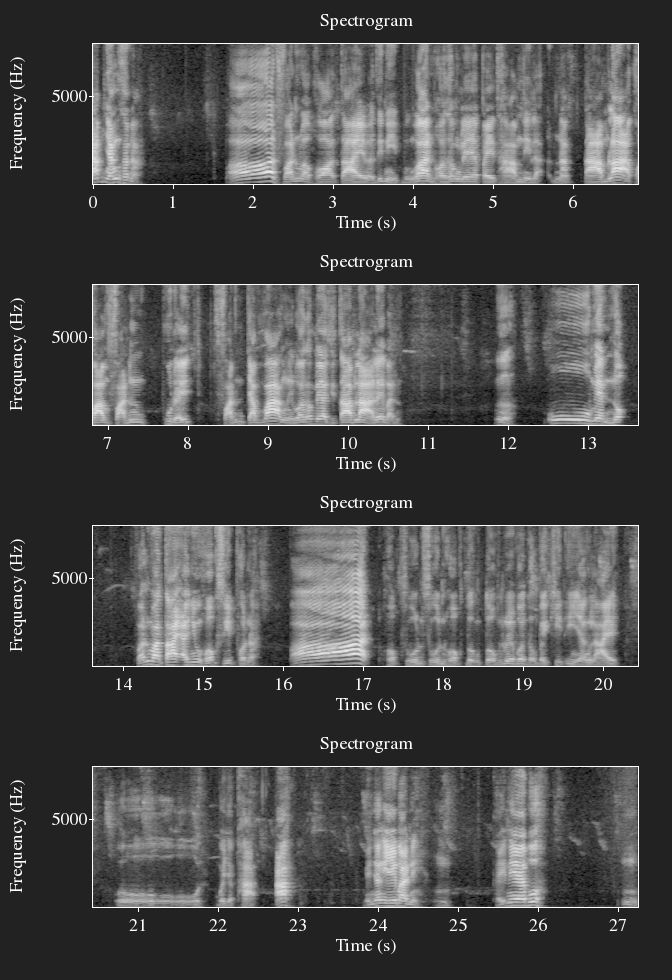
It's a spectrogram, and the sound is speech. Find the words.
จับหยังสนะปอดฝันว่าพอตายว่าที่นี่ปึงว่านพอท่องแลไปถามนี่ละนักตามล่าความฝันผู้ใดฝันจับว่างนี่พอท่องแลสิตามล่าเลยบัดเออ โอ้แม่นเนาะฝันว่าตายอายุหกสิบพนนะปาดหกศูนย์ศูนย์หกตรงๆด้วยบ่ต้องไปคิดอีหยังหลาย โอ้โอ้โอ้โอ้บ่อยากพลาดอะเป็นยังเอบ้านนี่ อืมไถแหน่บุอืม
